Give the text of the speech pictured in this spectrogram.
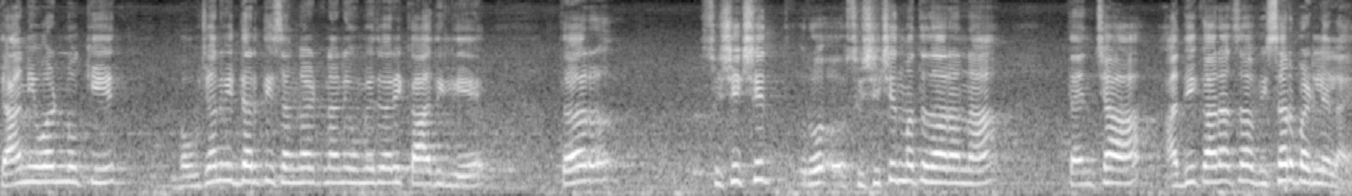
त्या निवडणुकीत बहुजन विद्यार्थी संघटनाने उमेदवारी का दिली आहे? तर सुशिक्षित रो सुशिक्षित मतदारांना त्यांच्या अधिकाराचा विसर पडलेला आहे.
